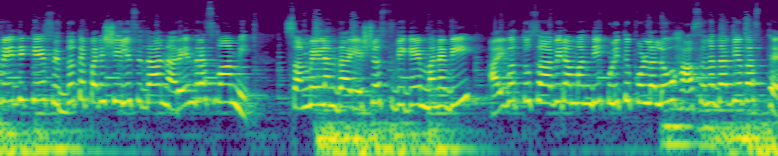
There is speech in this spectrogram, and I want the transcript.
ವೇದಿಕೆ ಸಿದ್ಧತೆ ಪರಿಶೀಲಿಸಿದ ನರೇಂದ್ರ ಸ್ವಾಮಿ ಸಮ್ಮೇಳನದ ಯಶಸ್ವಿಗೆ ಮನವಿ, ಐವತ್ತು ಸಾವಿರ ಮಂದಿ ಕುಳಿತುಕೊಳ್ಳಲು ಹಾಸನದ ವ್ಯವಸ್ಥೆ.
